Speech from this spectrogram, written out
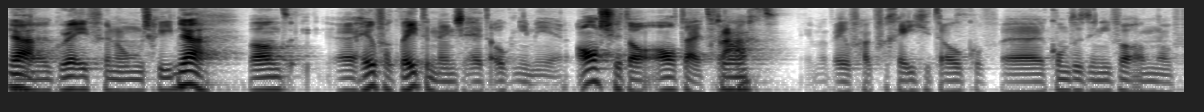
ja. Grey funnel misschien. Ja. Want uh, heel vaak weten mensen het ook niet meer. Als je het al altijd vraagt, want heel vaak vergeet je het ook, of uh, komt het in ieder geval aan. Of,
